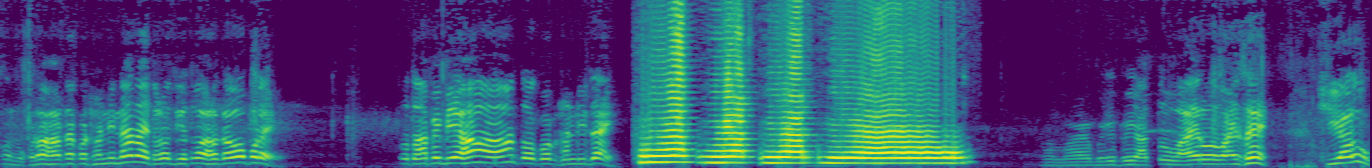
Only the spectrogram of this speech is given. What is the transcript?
કોઈ લુકડા હાટા કોઈ ઠંડી ના જાય, થોડો દેતવા હળગાવવો પડે. તો તાપે બે હા, તો કોઈક ઠંડી જાય. ભાઈ આજ તો વાયરો વાય છે. શિયાળું.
